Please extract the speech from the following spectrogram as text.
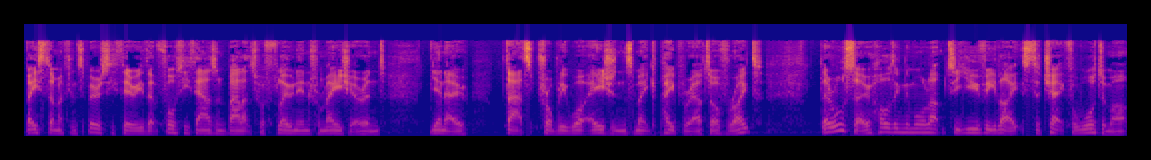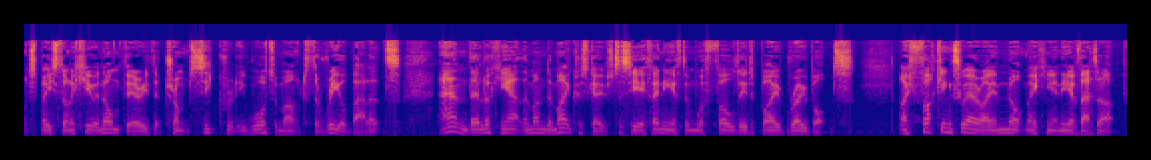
based on a conspiracy theory that 40,000 ballots were flown in from Asia, and, you know, that's probably what Asians make paper out of, right? They're also holding them all up to UV lights to check for watermarks based on a QAnon theory that Trump secretly watermarked the real ballots, and they're looking at them under microscopes to see if any of them were folded by robots. I fucking swear I am not making any of that up.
